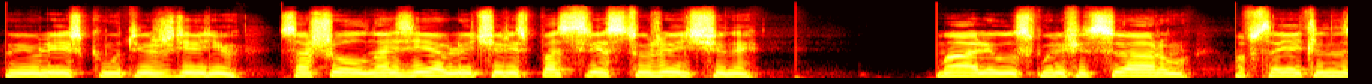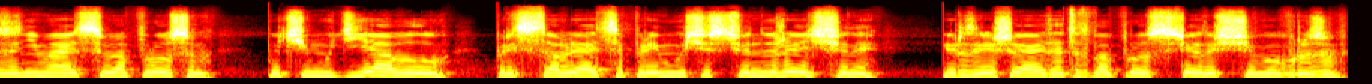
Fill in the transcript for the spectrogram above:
по библейскому утверждению, сошел на землю через посредство женщины. Малиус Малефициарум обстоятельно занимается вопросом, почему дьяволу представляется преимущественно женщины, и разрешает этот вопрос следующим образом.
